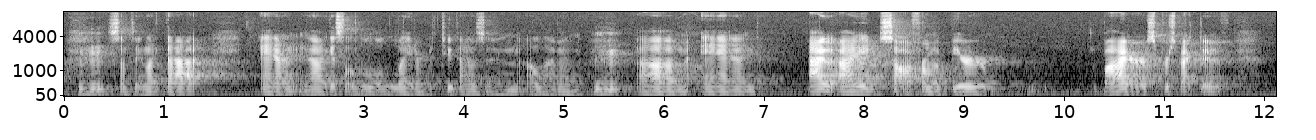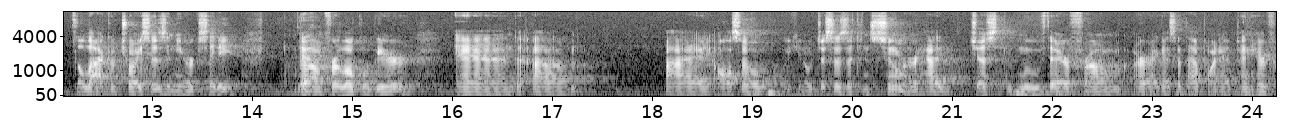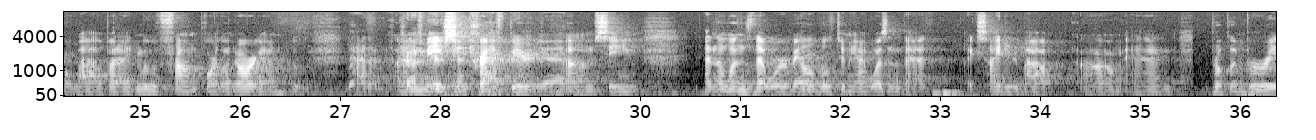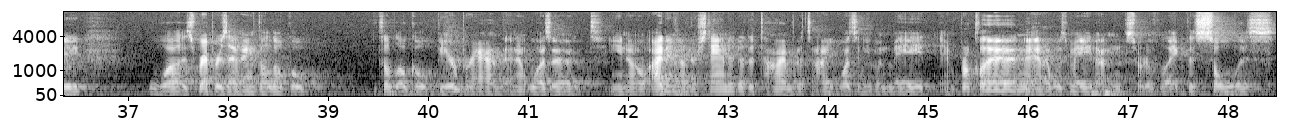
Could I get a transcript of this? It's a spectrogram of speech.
something like that, and now I guess a little later, 2011. Um, and I, I saw from a beer buyer's perspective the lack of choices in New York City Yeah. um, for local beer, and um, I also, you know, just as a consumer, had just moved there from, or I guess at that point I'd been here for a while, but I'd moved from Portland, Oregon, who had a, an Craft amazing central. craft beer Yeah. um, scene, and the ones that were available to me, I wasn't that excited about. Um, and Brooklyn Brewery was representing the local the local beer brand and it wasn't you know i didn't understand it at the time but it's not it wasn't even made in brooklyn and it was made on sort of like this soulless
